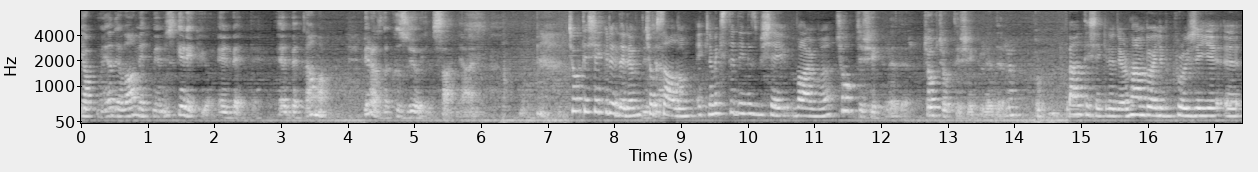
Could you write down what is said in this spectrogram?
yapmaya devam etmemiz gerekiyor elbette. Elbette ama biraz da kızıyor insan yani. Çok teşekkür ederim. Rica Çok sağ olun. Eklemek istediğiniz bir şey var mı? Çok teşekkür ederim. Çok çok teşekkür ederim. Çok Ben teşekkür ediyorum. Hem böyle bir projeyi e,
